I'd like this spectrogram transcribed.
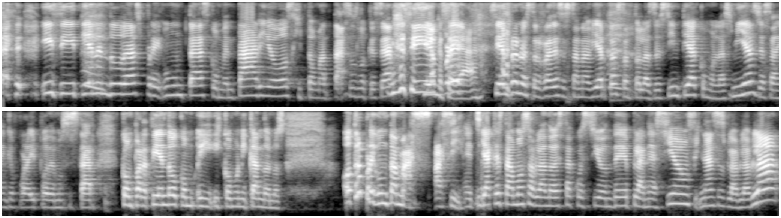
y si tienen dudas, preguntas, comentarios, jitomatazos, lo que sea, siempre, siempre nuestras redes están abiertas, tanto las de Cintia como las mías. Ya saben que por ahí podemos estar compartiendo y, comunicándonos. Otra pregunta más, así, ya que estamos hablando de esta cuestión de planeación, finanzas, bla, bla, bla,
